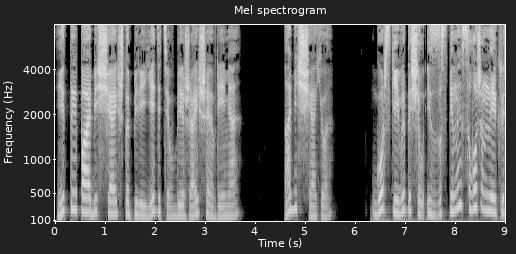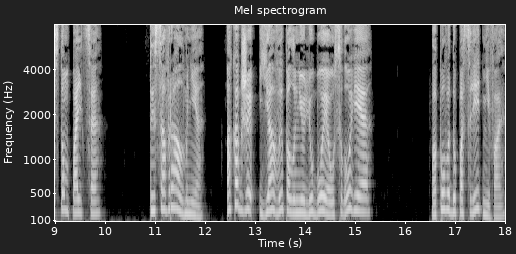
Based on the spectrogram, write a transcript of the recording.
И ты пообещай, что переедете в ближайшее время. Обещаю. Горский вытащил из-за спины сложенные крестом пальцы. Ты соврал мне. А как же я выполню любое условие? По поводу последнего.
